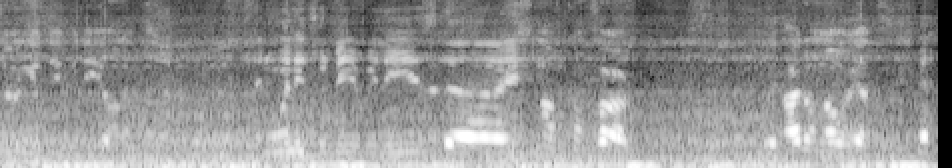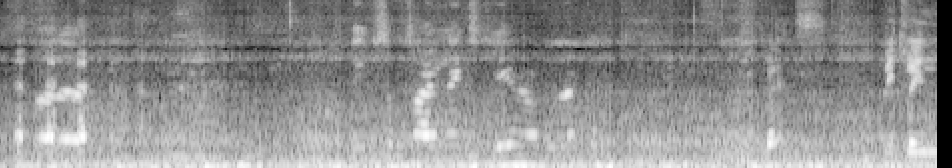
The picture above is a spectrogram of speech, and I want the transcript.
doing a DVD on it. And when it will be released? Uh, It's not confirmed. We- I don't know yet. but uh, maybe sometime next year, I would reckon. Great. Between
